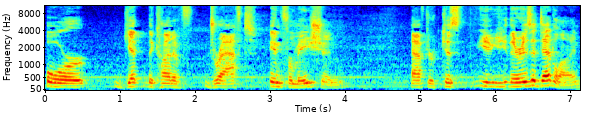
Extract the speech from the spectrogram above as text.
or get the kind of draft information after because you, you, there is a deadline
